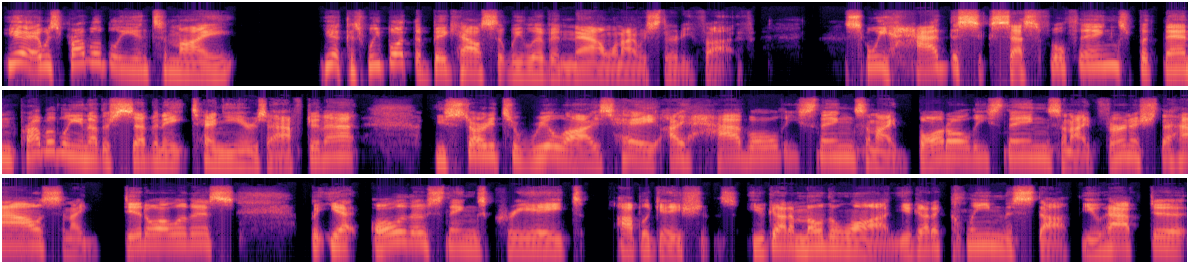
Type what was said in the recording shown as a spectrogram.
yeah, it was probably into my, yeah, because we bought the big house that we live in now when I was 35. So we had the successful things, but then probably another seven, eight, ten years after that, you started to realize, hey, I have all these things and I bought all these things and I furnished the house and I did all of this. But yet, all of those things create obligations. You got to mow the lawn, you got to clean the stuff. You have to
